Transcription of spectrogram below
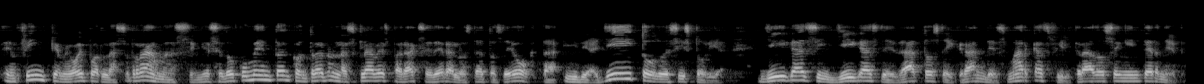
En fin, que me voy por las ramas. En ese documento encontraron las claves para acceder a los datos de Okta y de allí todo es historia. Gigas y gigas de datos de grandes marcas filtrados en Internet.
